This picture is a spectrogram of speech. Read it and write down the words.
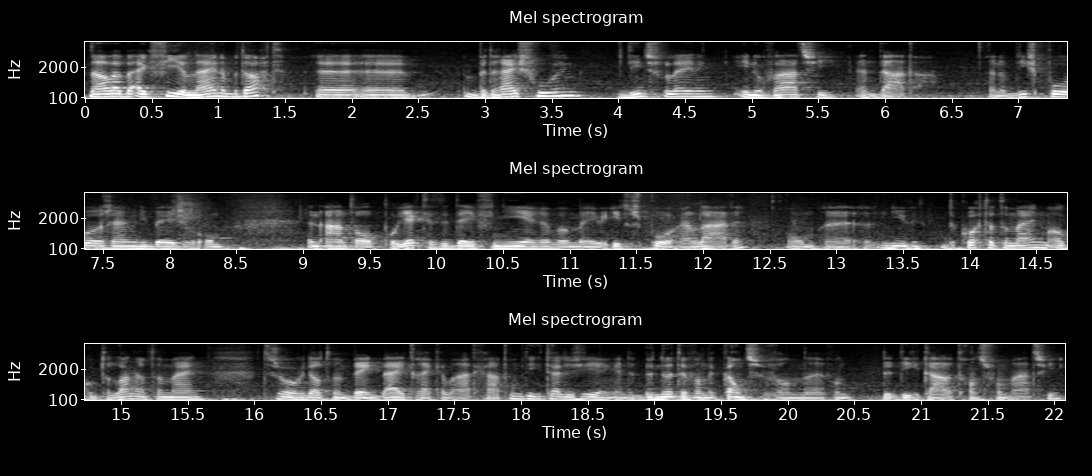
Nou, we hebben eigenlijk vier lijnen bedacht. Uh, bedrijfsvoering, dienstverlening, innovatie en data. En op die sporen zijn we nu bezig om een aantal projecten te definiëren waarmee we ieder spoor gaan laden. Om uh, niet de korte termijn, maar ook op de lange termijn te zorgen dat we een been bijtrekken waar het gaat om digitalisering en het benutten van de kansen van, uh, van de digitale transformatie.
